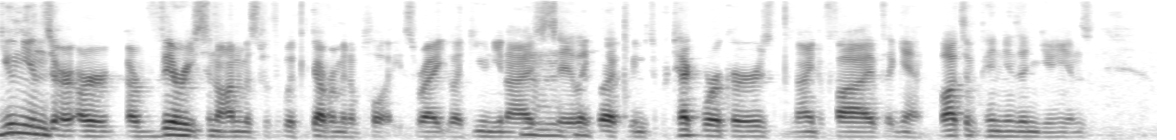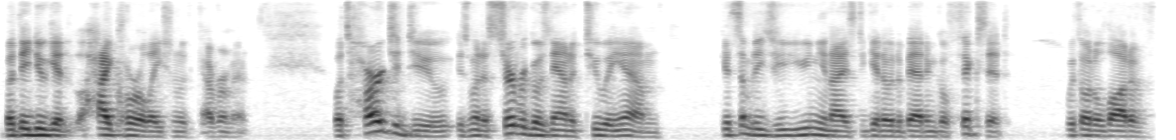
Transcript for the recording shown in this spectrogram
unions are, are, are very synonymous with with government employees, right? Like unionized, mm-hmm. say like look, we need to protect workers, nine to five. Again, lots of opinions and unions, but they do get high correlation with government. What's hard to do is when a server goes down at 2 a.m., get somebody to unionize to get out of bed and go fix it without a lot of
